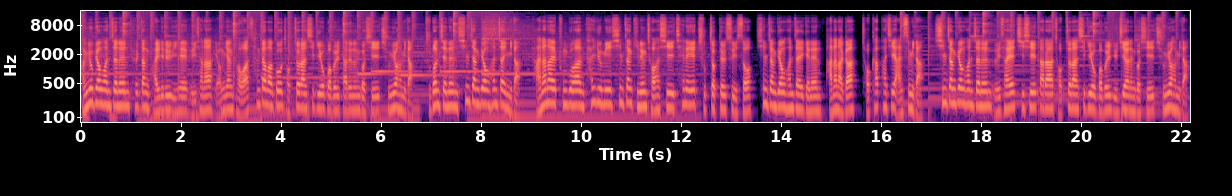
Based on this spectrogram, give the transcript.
당뇨병 환자는 혈당 관리를 위해 의사나 영양사와 상담하고 적절한 식이요법을 따르는 것이 중요합니다. 두 번째는 신장병 환자입니다. 바나나의 풍부한 칼륨이 신장 기능 저하 시 체내에 축적될 수 있어 신장병 환자에게는 바나나가 적합하지 않습니다. 신장병 환자는 의사의 지시에 따라 적절한 식이요법을 유지하는 것이 중요합니다.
